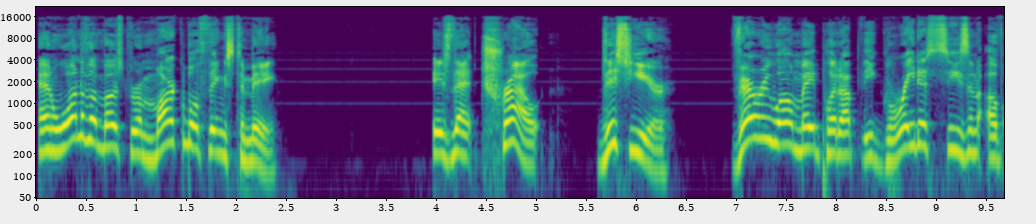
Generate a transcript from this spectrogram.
And one of the most remarkable things to me is that Trout this year very well may put up the greatest season of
